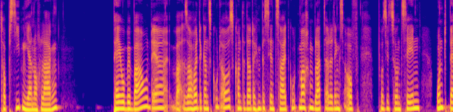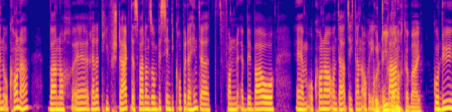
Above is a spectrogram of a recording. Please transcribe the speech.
Top 7 ja noch lagen. Peo Bilbao, der sah heute ganz gut aus, konnte dadurch ein bisschen Zeit gut machen, bleibt allerdings auf Position 10. Und Ben O'Connor war noch äh, relativ stark. Das war dann so ein bisschen die Gruppe dahinter von äh, Bilbao, ähm, O'Connor und da hat sich dann auch eben Gody war noch dabei. Godu,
